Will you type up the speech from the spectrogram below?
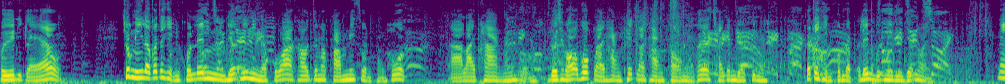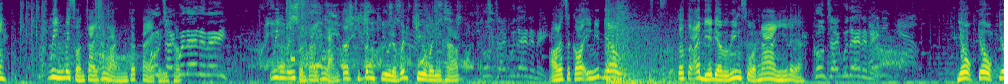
ปืนอีกแล้ว ช่วงนี้เราก็จะเห็นคนเล่นเยอะนิดนึงนะเพราะว่าเขาจะมาปั๊มในส่วนของพวกอ่าลายพรางกันนะผมโดยเฉพาะพวกลายพรางเพชรลายพรางทองเนี่ยก็จะใช้กันเยอะขึ้นนะก็จะเห็นคนแบบเล่นอาวุธเมดีเยอะหน่อย Inside. เนี่ยวิ่งไม่สนใจข้างหลังก็แตกไปดี Contact ครับ with enemy. วิ่งไม่สนใจข้างหลังก็ทริปเปิลคิวดับเบิลคิวไปดีครับ Contact with enemy. เอาละสกอร์อีกนิดเดียวตัวตัวอะเดี๋ยวเดี๋ยวไปวิ่งสวนหน้าอย่างนี้เลยเหรอ Contact with enemy. โยกโยกโย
